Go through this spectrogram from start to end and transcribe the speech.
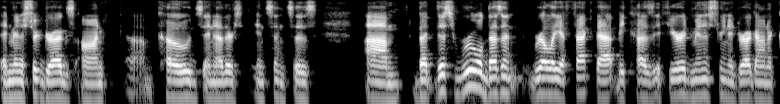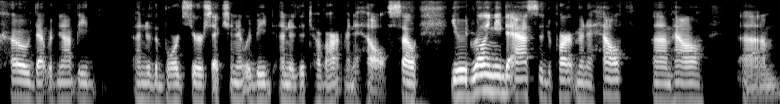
administer drugs on um, codes and other instances. Um, but this rule doesn't really affect that because if you're administering a drug on a code, that would not be under the board's jurisdiction, it would be under the Department of Health. So you would really need to ask the Department of Health um, how um,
